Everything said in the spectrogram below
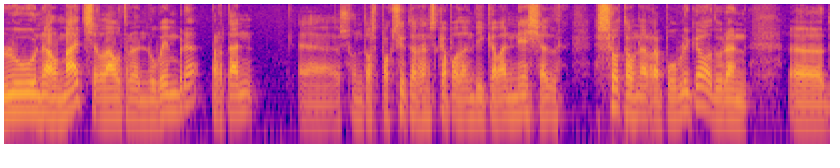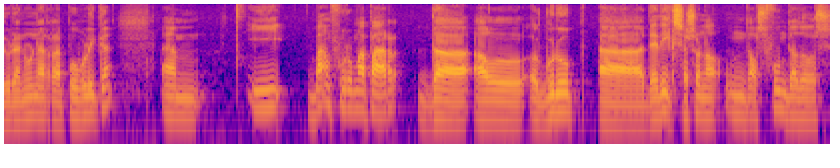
l'un al maig, l'altre en novembre, per tant, eh, són dels pocs ciutadans que poden dir que van néixer sota una república o durant, eh, durant una república, eh, i van formar part del grup eh, d'Edixa, són un dels fundadors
